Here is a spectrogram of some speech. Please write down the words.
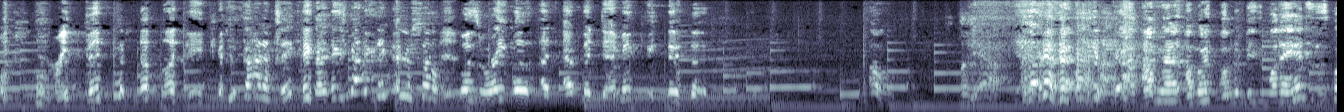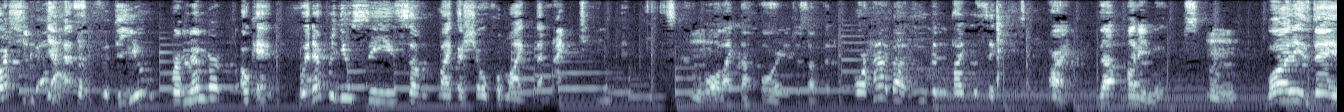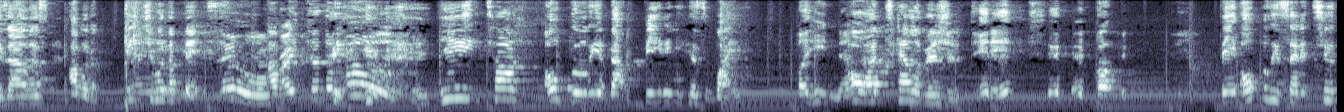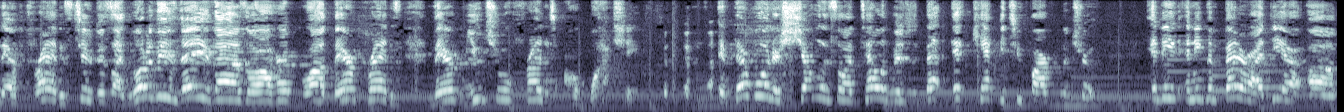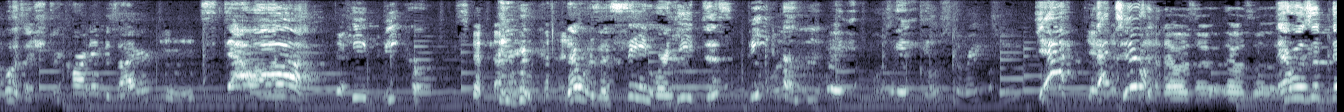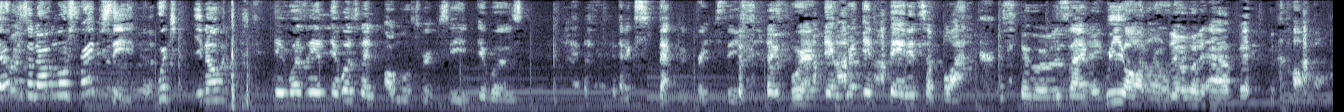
raping? like You gotta think. You gotta think to yourself. was rape an epidemic? Yeah. I'm gonna, I'm gonna, I'm gonna be the one to answer this question. Yes. Do you remember? Okay, whenever you see some like a show from like the 1950s Hmm. or like the 40s or something, or how about even like the 60s? All right, the honeymooners. Hmm. One of these days, Alice, I'm gonna beat you in the face. I'm- right to the moon. he talked openly about beating his wife but he never on television. did it. But they openly said it to their friends too. Just like one of these days, as while her, while their friends, their mutual friends are watching. if they're going to show this on television, that it can't be too far from the truth. an, e- an even better idea. Uh, what was it? Streetcar Named Desire. Mhm. Stella. He beat her. there was a scene where he just beat her. Wasn't it, Wait, Yeah, Yeah, that too. There was a there was a There was a there was an almost rape scene, which you know, it wasn't it wasn't an almost rape scene. It was an expected rape scene where it, it faded to black. it was It's like, we all know what happened. Come on.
